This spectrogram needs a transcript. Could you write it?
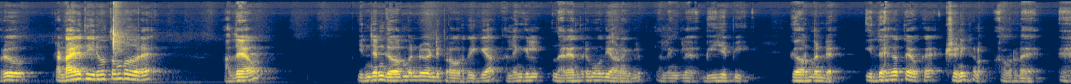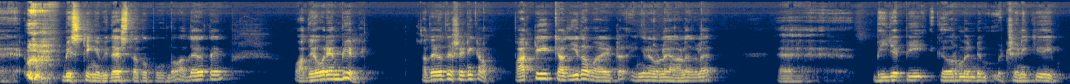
ഒരു രണ്ടായിരത്തി ഇരുപത്തൊമ്പത് വരെ അദ്ദേഹം ഇന്ത്യൻ ഗവൺമെന്റിന് വേണ്ടി പ്രവർത്തിക്കുക അല്ലെങ്കിൽ നരേന്ദ്രമോദി ആണെങ്കിലും അല്ലെങ്കിൽ ബി ജെ പി ഗവൺമെന്റ് ഇദ്ദേഹത്തെയൊക്കെ ക്ഷണിക്കണം അവരുടെ വിസിറ്റിങ് വിദേശത്തൊക്കെ പോകുമ്പോൾ. അദ്ദേഹത്തെ അദ്ദേഹം ഒരു എം പി അല്ലേ? അദ്ദേഹത്തെ ക്ഷണിക്കണം. പാർട്ടിക്ക് അതീതമായിട്ട് ഇങ്ങനെയുള്ള ആളുകളെ ബി ജെ പി ഗവൺമെന്റും ക്ഷണിക്കുകയും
